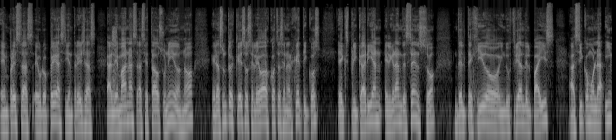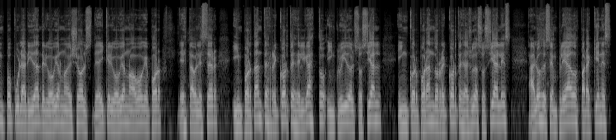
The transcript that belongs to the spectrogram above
empresas europeas y entre ellas alemanas hacia Estados Unidos, ¿no? El asunto es que esos elevados costes energéticos explicarían el gran descenso del tejido industrial del país, así como la impopularidad del gobierno de Scholz, de ahí que el gobierno abogue por establecer importantes recortes del gasto, incluido el social, incorporando recortes de ayudas sociales a los desempleados para quienes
